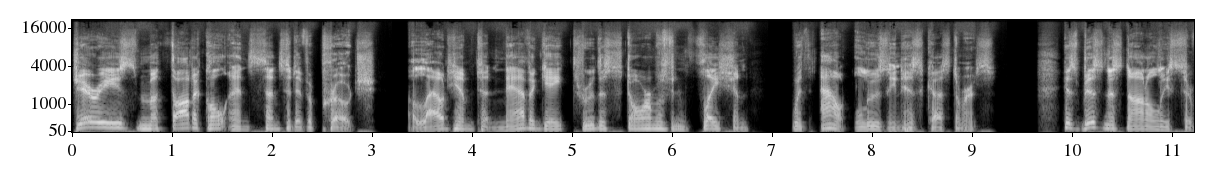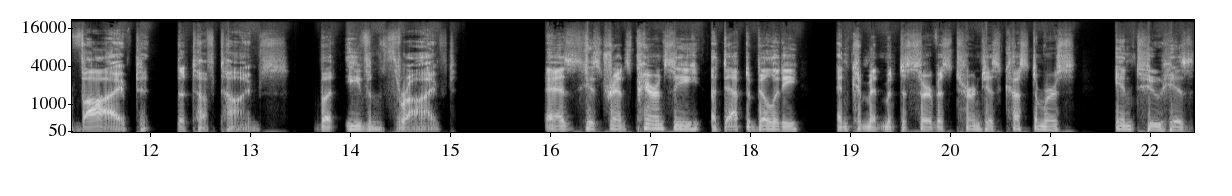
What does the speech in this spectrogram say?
Jerry's methodical and sensitive approach allowed him to navigate through the storm of inflation without losing his customers. His business not only survived the tough times, but even thrived. As his transparency, adaptability, and commitment to service turned his customers into his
